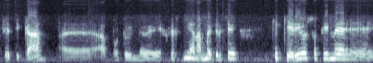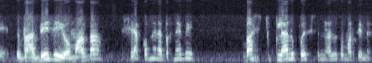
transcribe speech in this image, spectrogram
θετικά ε, από την ε, χθεσινή αναμέτρηση και κυρίως ότι είναι, ε, βαδίζει η ομάδα σε ακόμη ένα παιχνίδι βάσει του πλάνου που έχει στο μυαλό του Μαρτίνες.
